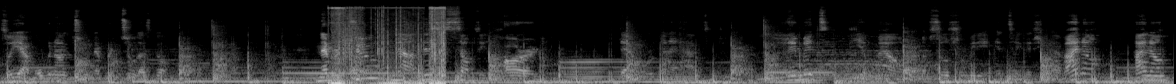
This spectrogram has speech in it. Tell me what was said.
So yeah, moving on to number two. Let's go. Number two. Now this is something hard that we're gonna have to do. Limit the amount of social media intake that you have. I know. I know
